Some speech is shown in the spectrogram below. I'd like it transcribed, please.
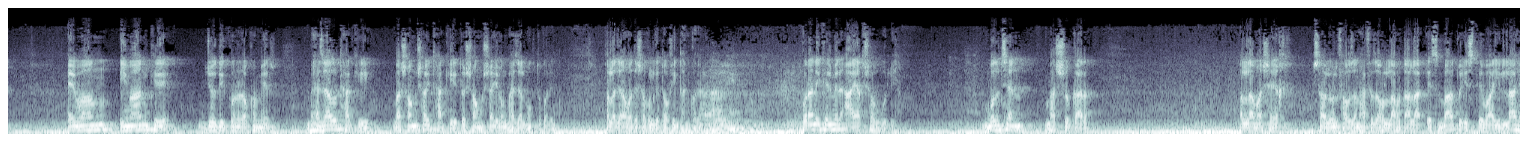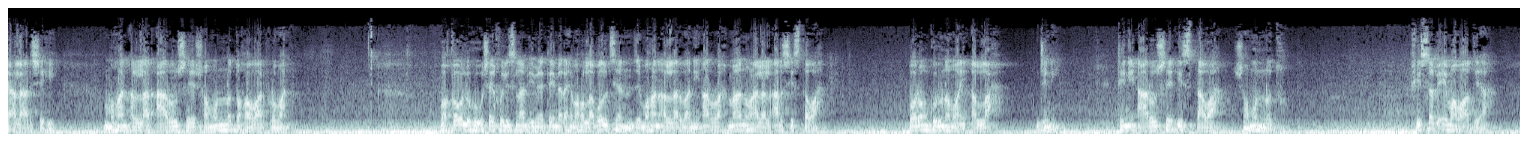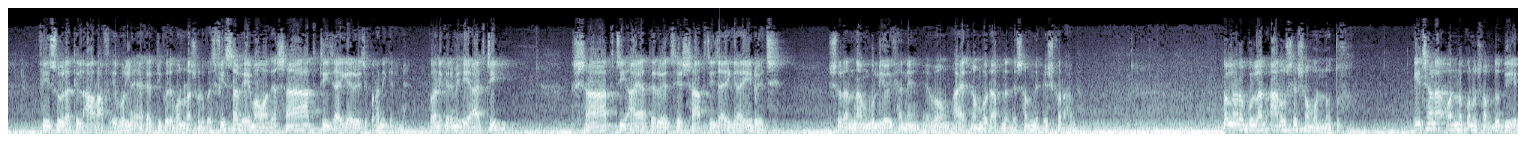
এবং ইমানকে যদি কোন রকমের ভেজাল থাকে বা সংশয় থাকে, তো সংশয় এবং ভেজাল মুক্ত করেন। আল্লাহ যেন আমাদের সকলকে তৌফিক দান করেন। কোরআন খেলমের আয়াত সবগুলি। বলছেন ভাষ্যকার আল্লামা শেখ মহান আল্লাহর আরও সে সমুন্নত হওয়ার প্রমাণ। শেখুল ইসলাম ইবনে তাইমে বলছেন যে, মহান আল্লাহর বাণী আর রহমান ও আলাল আর সিস্তাওয়া পরম করুণাময় আল্লাহ যিনি, তিনি আরও সে ইস্তাওয়া, সমুন্নত। ফিসব এ মাওয়াদিয়া ফিসুরাতিল আরাফ। এ বলে এক একটি করে বর্ণনা শুরু করেছে। ফিসাব এ মাওয়াদিয়া, সাতটি জায়গায় রয়েছে কোরআন করিমে। কোরআন করিমে এই আয়াতটি, সাতটি আয়াতে রয়েছে, সাতটি জায়গায় রয়েছে। সুরার নামগুলি ওইখানে এবং আয়াত নম্বর আপনাদের সামনে পেশ করা হবে। আল্লাহ রবুল্লাহ আরও সে সমুন্নত। এছাড়া অন্য কোন শব্দ দিয়ে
